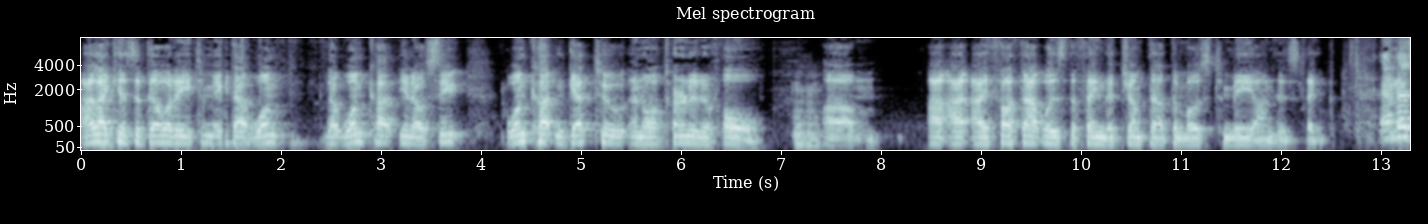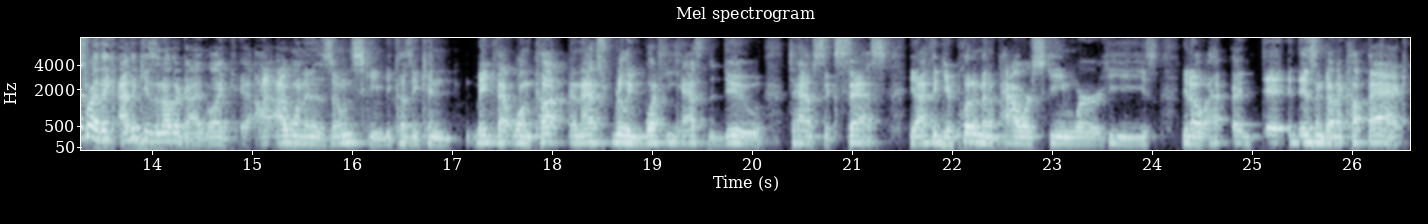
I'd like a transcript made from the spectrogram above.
I like his ability to make that one that one cut. You know, see one cut and get to an alternative hole. Mm-hmm. Um, I, I thought that was the thing that jumped out the most to me on his tape. And that's why I think I think he's another guy. Like I, I want in his own scheme because he can make that one cut, and that's really what he has to do to have success. Yeah, I think you put him in a power scheme where he's, you know, it, it isn't going to cut back.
